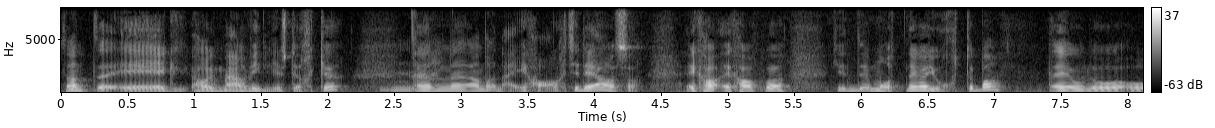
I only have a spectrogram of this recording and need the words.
Sant? Jeg, har jeg mer viljestyrke enn andre? Nei, jeg har ikke det, altså. Jeg har, jeg har på, det, måten jeg har gjort det på, er jo da å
